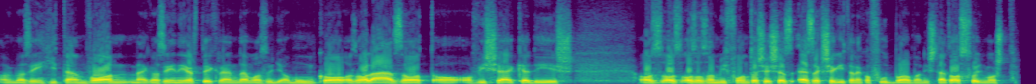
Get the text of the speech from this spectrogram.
amiben az én hitem van, meg az én értékrendem, az ugye a munka, az alázat, a, a viselkedés, az az, az az, ami fontos, és ez, ezek segítenek a futballban is. Tehát az, hogy most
